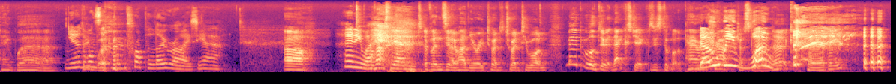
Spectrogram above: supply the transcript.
They were. You know the They ones that were proper low rise, yeah. Oh, Anyway. well, that's the end of Lindsay Lohanuary 2021. Maybe we'll do it next year because we've still got the parent No, trap, we Just won't. Kirby.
